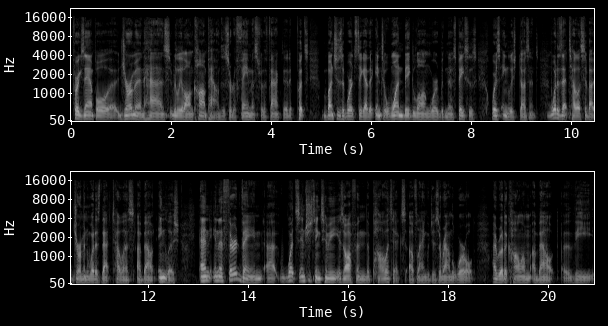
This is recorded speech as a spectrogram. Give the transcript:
For example, uh, German has really long compounds. It's sort of famous for the fact that it puts bunches of words together into one big long word with no spaces, whereas English doesn't. What does that tell us about German? What does that tell us about English? And in a third vein, uh, what's interesting to me is often the politics of languages around the world. I wrote a column about uh, the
